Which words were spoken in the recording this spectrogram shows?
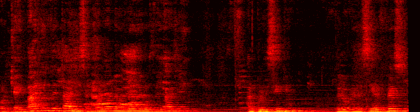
Porque hay varios detalles, ¿se acuerdan de los detalles al principio? De lo que decía Efesio.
